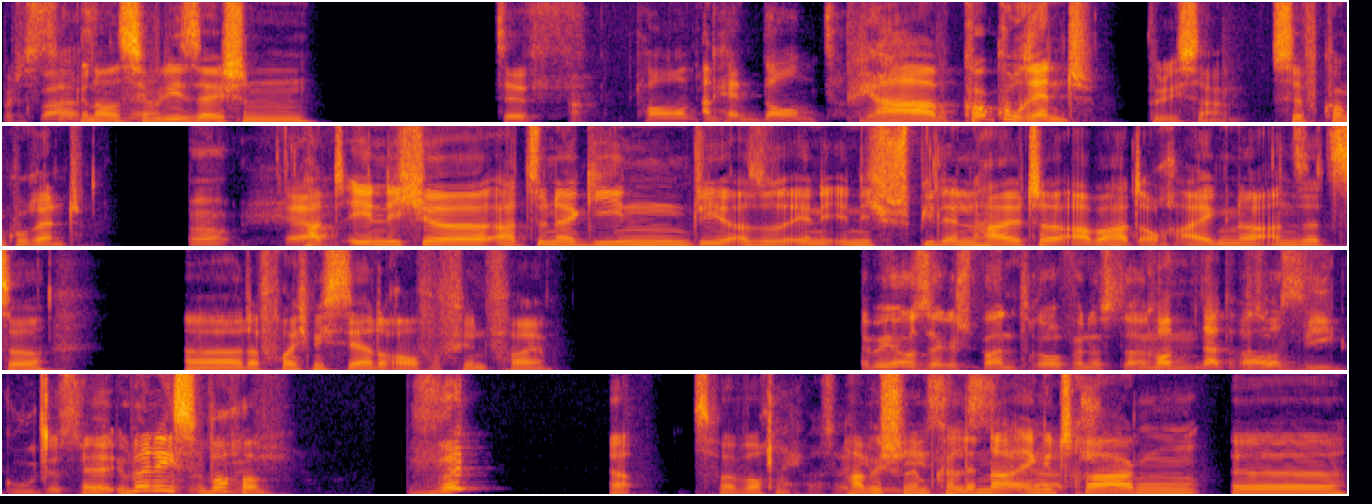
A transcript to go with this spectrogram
Quasi. Genau, ne? Civilization. Civ Pen- Pendant. Ja, Konkurrent, würde ich sagen. Civ Konkurrent. Ja. Hat ähnliche, hat Synergien, die, also ähn- ähnliche Spielinhalte, aber hat auch eigene Ansätze. Äh, da freue ich mich sehr drauf, auf jeden Fall. Da bin ich auch sehr gespannt drauf, wenn das dann. Kommt da draus? Also wie gut es Äh, wird. übernächste Woche. Was? Zwei Wochen. Habe ich schon im Kalender eingetragen. Äh, Ich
